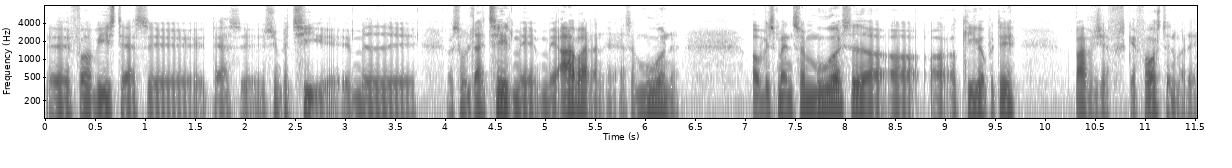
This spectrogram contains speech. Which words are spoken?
øh, for at vise deres, øh, deres øh, sympati øh, med, øh, og solidaritet med, med arbejderne, altså murerne. Og hvis man som murer sidder og, og, og kigger på det, bare hvis jeg skal forestille mig det,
